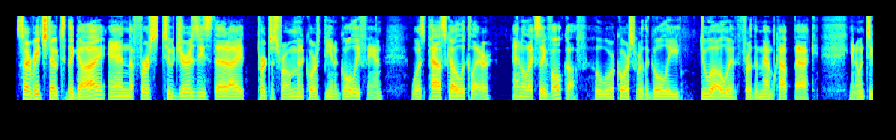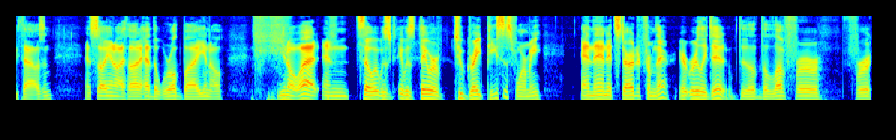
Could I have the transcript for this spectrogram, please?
So I reached out to the guy, and the first two jerseys that I purchased from him, and of course, being a goalie fan, was Pascal Leclaire and Alexei Volkov, who, of course, were the goalie duo for the Mem Cup back, you know, in 2000. And so, you know, I thought I had the world by, you know, you know what? And so it was, it was, they were two great pieces for me. And then it started from there. It really did. The, the love for, for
